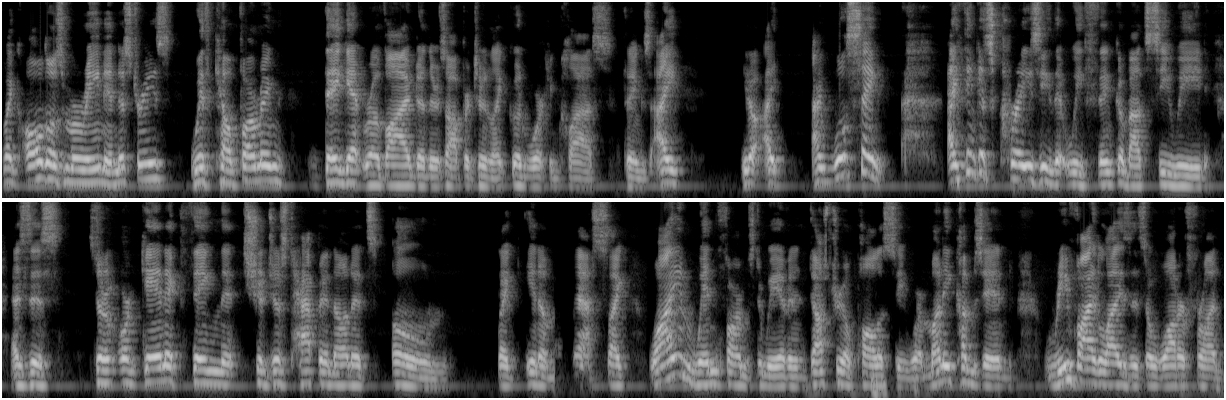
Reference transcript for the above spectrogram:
like all those marine industries with kelp farming, they get revived and there's opportunity like good working class things. I you know, I I will say I think it's crazy that we think about seaweed as this sort of organic thing that should just happen on its own, like in a mess. Like, why in wind farms do we have an industrial policy where money comes in, revitalizes a waterfront,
